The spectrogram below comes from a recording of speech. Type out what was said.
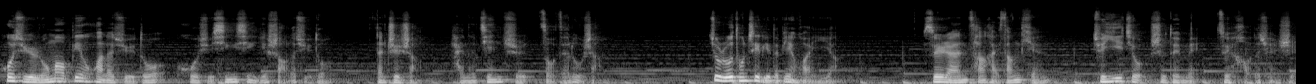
或许容貌变化了许多，或许心性也少了许多，但至少还能坚持走在路上。就如同这里的变化一样，虽然沧海桑田，却依旧是对美最好的诠释。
